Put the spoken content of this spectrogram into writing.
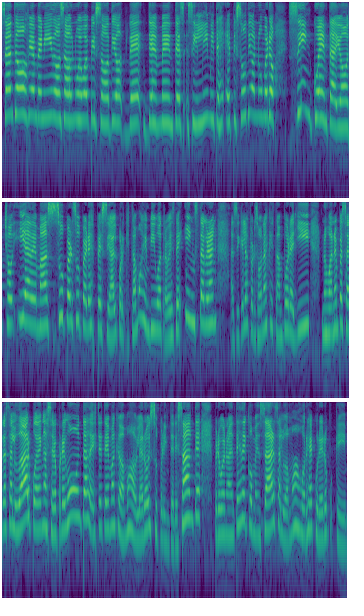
Sean todos bienvenidos a un nuevo episodio de Dementes Sin Límites, episodio número 58 y además súper, súper especial porque estamos en vivo a través de Instagram, así que las personas que están por allí nos van a empezar a saludar, pueden hacer preguntas de este tema que vamos a hablar hoy, súper interesante, pero bueno, antes de comenzar, saludamos a Jorge Curero que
